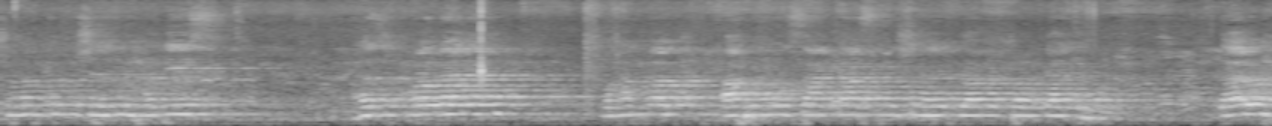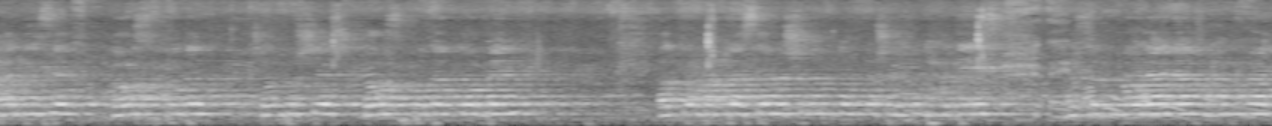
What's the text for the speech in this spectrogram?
সুনামগঞ্জ শহীদুল হাদিস হজরত মাওলানা মোহাম্মদ আবু মুসা কাসমি সাহেব বরকাত দারুল হাদিসের দশ প্রদান, সর্বশেষ দশ প্রদান করবেন। অত্র মাদ্রাসা সুনামগঞ্জ শহীদুল হাদিস হজরত মাওলানা মোহাম্মদ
